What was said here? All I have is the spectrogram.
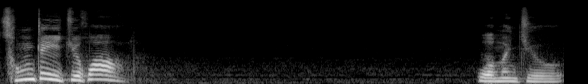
从这一句话，我们就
